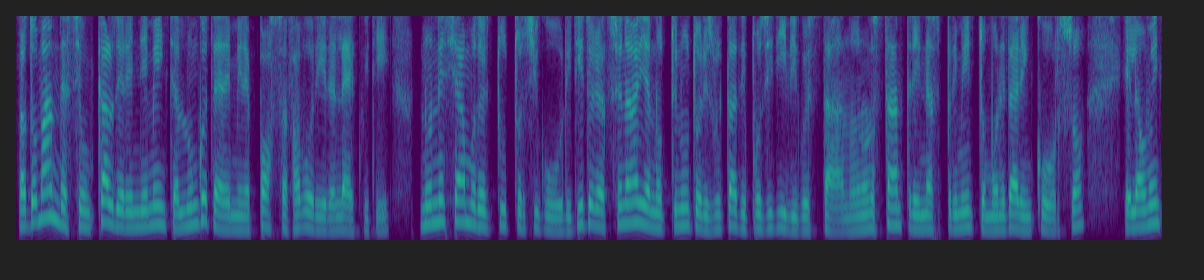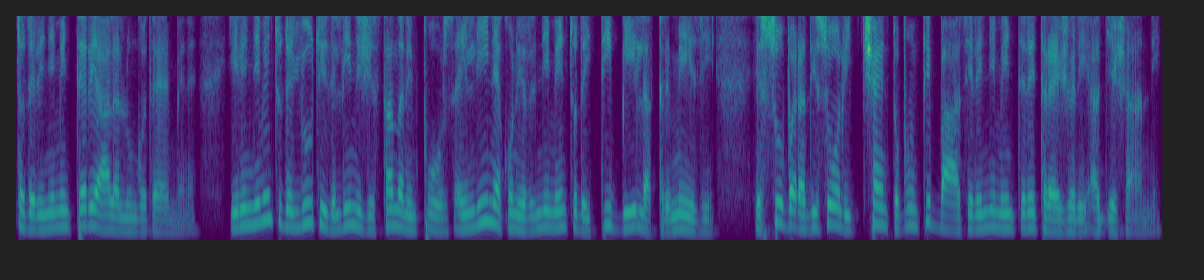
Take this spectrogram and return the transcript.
La domanda è se un calo dei rendimenti a lungo termine possa favorire l'equity. Non ne siamo del tutto sicuri. I titoli azionari hanno ottenuto risultati positivi quest'anno, nonostante l'inasprimento monetario in corso e l'aumento dei rendimenti reali a lungo termine. Il rendimento degli utili dell'indice Standard Poor's è in linea con il rendimento dei T-bill a tre mesi e supera di soli 100 punti base i rendimenti dei Treasury a 10 anni.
